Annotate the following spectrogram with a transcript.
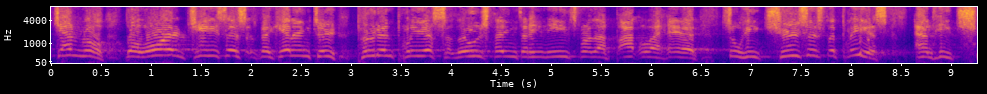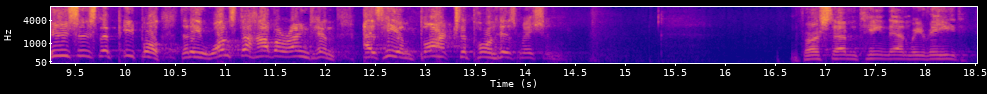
general, the Lord Jesus is beginning to put in place those things that he needs for the battle ahead. So he chooses the place and he chooses the people that he wants to have around him as he embarks upon his mission. In verse 17, then we read,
